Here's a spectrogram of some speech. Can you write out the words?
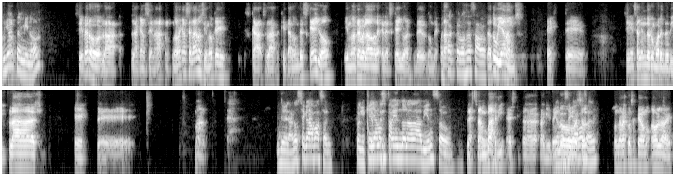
No. terminó. Sí, pero la, la cancelaron. No la cancelaron, sino que la quitaron de schedule y no han revelado el, schedule de dónde está. Exacto, no se sabe. Está to be announced. Este, siguen saliendo rumores de The Flash. Este. Man, De verdad, no sé qué va a pasar. Porque es que ya no se está viendo nada bien, so. la están barriendo. aquí Yo tengo. no sé una de las cosas que vamos a hablar.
